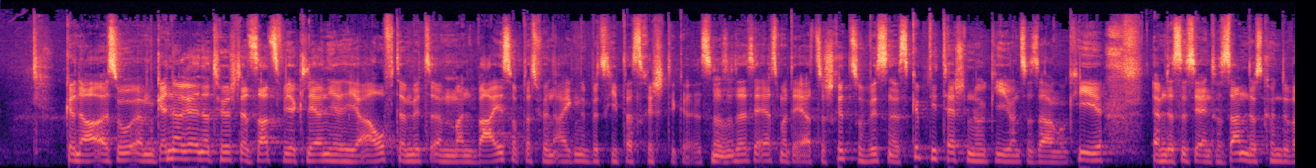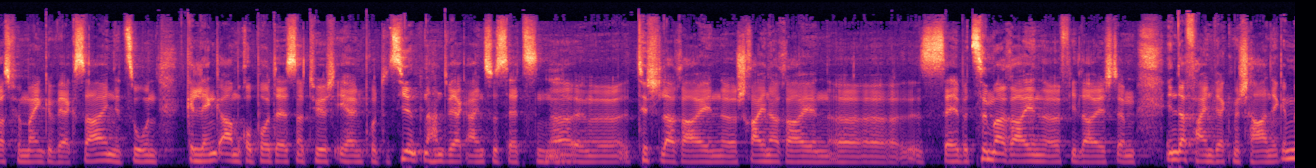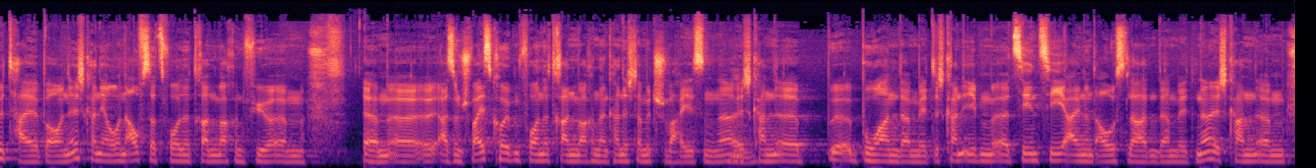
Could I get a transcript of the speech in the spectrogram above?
Genau, also ähm, generell natürlich der Satz, wir klären hier, hier auf, damit ähm, man weiß, ob das für einen eigenen Betrieb das Richtige ist. Also mhm. das ist ja erstmal der erste Schritt, zu wissen, es gibt die Technologie und zu sagen, okay, ähm, das ist ja interessant, das könnte was für mein Gewerk sein. Jetzt so ein Gelenkarmroboter ist natürlich eher im produzierenden Handwerk einzusetzen, ne? mhm. ne? äh, Tischlereien, äh, Schreinereien, äh, selbe Zimmereien äh, vielleicht, ähm, in der Feinwerkmechanik, im Metallbau. Ne? Ich kann ja auch einen Aufsatz vorne dran machen für ähm, äh, also einen Schweißkolben vorne dran machen, dann kann ich damit schweißen. Ne? Mhm. Ich kann äh, bohren damit, ich kann eben äh, CNC ein- und ausladen damit. Ne? Ich kann ähm,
